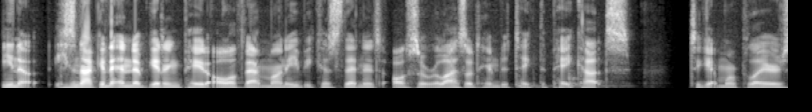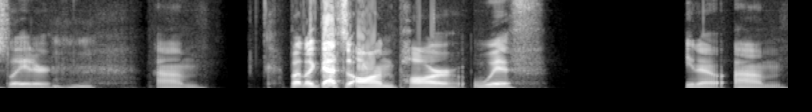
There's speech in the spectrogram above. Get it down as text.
you know, he's not going to end up getting paid all of that money because then it also relies on him to take the pay cuts to get more players later. Mhm. Um, but like that's on par with, you know, um,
